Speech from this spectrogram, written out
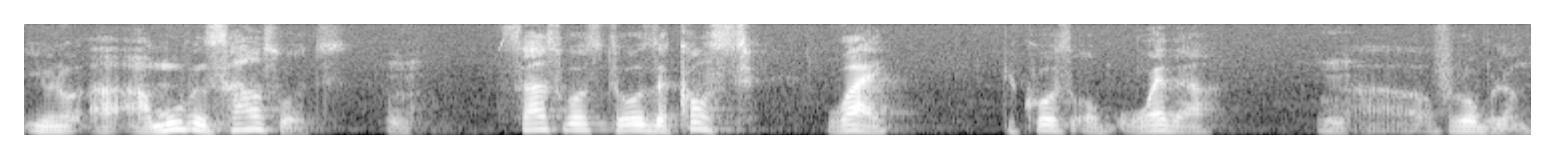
you know, are, are moving southwards, southwards towards the coast. Why? Because of weather uh, problem.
